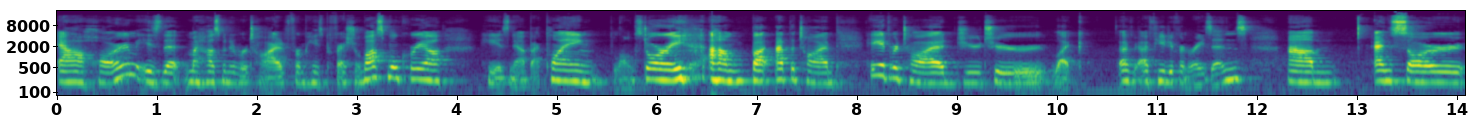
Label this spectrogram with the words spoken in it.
our home is that my husband had retired from his professional basketball career. He is now back playing, long story. Um, but at the time, he had retired due to like a, a few different reasons. Um, and so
